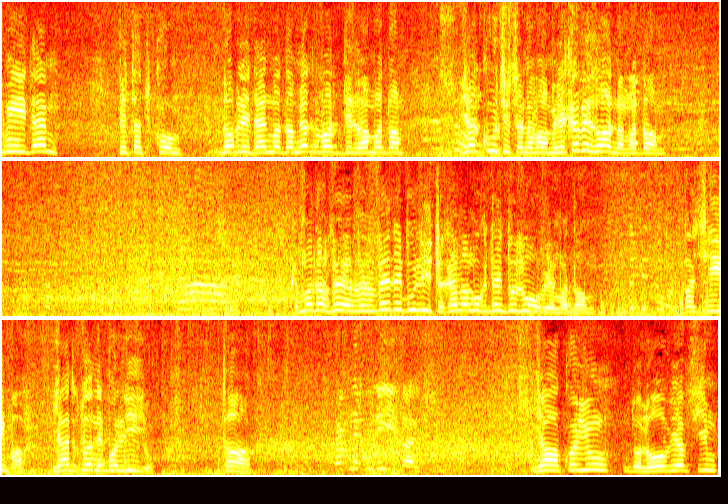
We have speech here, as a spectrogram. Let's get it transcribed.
ми йдемо? П'ятачком. Добрий день, мадам. Як у вас діла, мадам? Як учиться на вами? Яка ви гарна, мадам? Мадам, ви, ви, ви не боліте, хай вам дай здоров'я, мадам. Спасибо. Я ніхто не болію. Так, Так не і далі. дякую, здоров'я всім.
